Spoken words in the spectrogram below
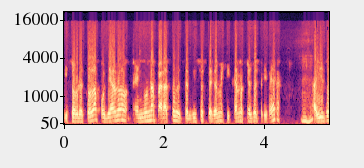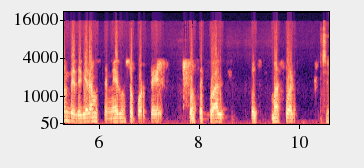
y sobre todo apoyado en un aparato de servicio exterior mexicano que es de primera. Ahí es donde debiéramos tener un soporte conceptual pues más fuerte. Sí.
